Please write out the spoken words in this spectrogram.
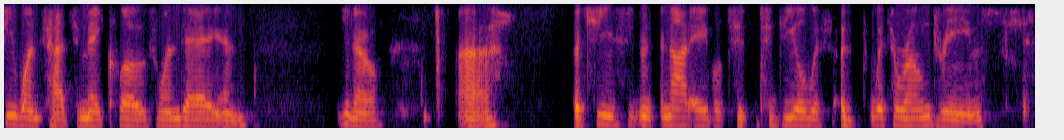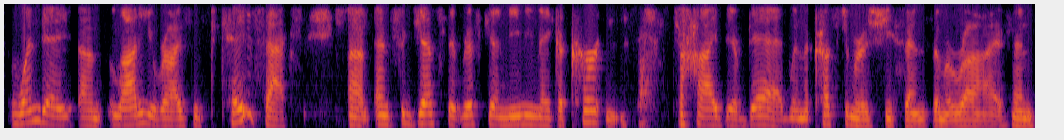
she once had to make clothes one day, and you know, uh, but she's not able to to deal with uh, with her own dreams. One day, um, Lottie arrives with potato sacks um, and suggests that Rivkah and Mimi make a curtain to hide their bed when the customers she sends them arrive. And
